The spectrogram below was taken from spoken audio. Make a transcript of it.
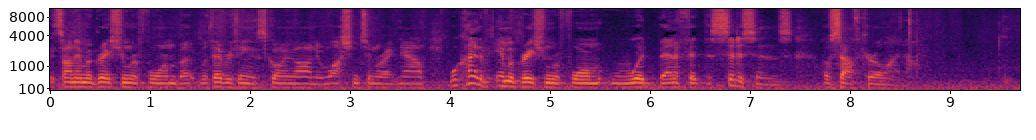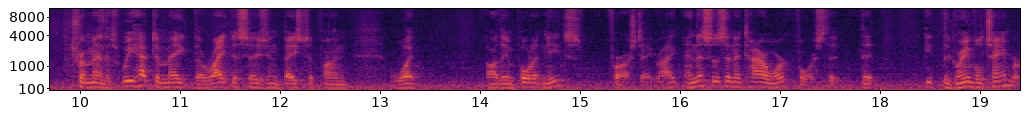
it's on immigration reform, but with everything that's going on in Washington right now, what kind of immigration reform would benefit the citizens of South Carolina? Tremendous. We have to make the right decision based upon what are the important needs for our state, right? And this is an entire workforce that, that the Greenville Chamber,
